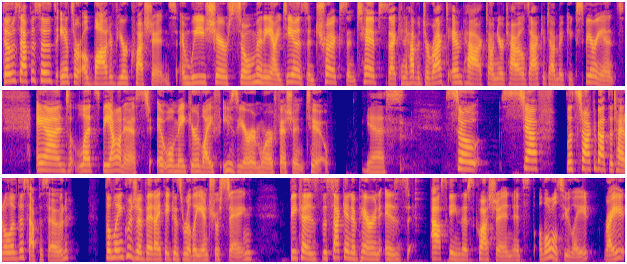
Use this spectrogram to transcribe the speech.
Those episodes answer a lot of your questions, and we share so many ideas and tricks and tips that can have a direct impact on your child's academic experience. And let's be honest, it will make your life easier and more efficient too. Yes. So, Steph, let's talk about the title of this episode. The language of it, I think, is really interesting because the second a parent is asking this question, it's a little too late, right?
